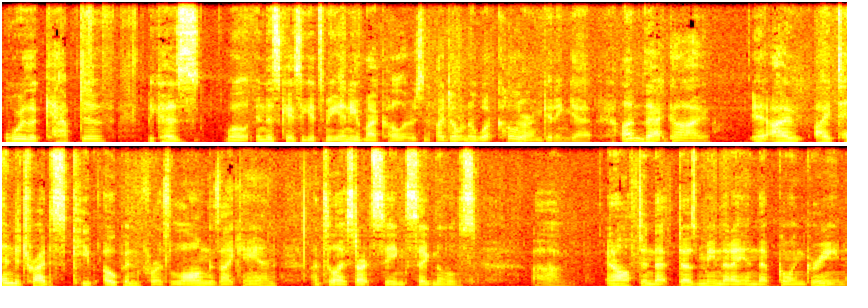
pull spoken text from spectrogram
or the Captive, because, well, in this case it gets me any of my colors, and if I don't know what color I'm getting yet, I'm that guy. I, I tend to try to keep open for as long as I can until I start seeing signals. Um, and often that does mean that I end up going green,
